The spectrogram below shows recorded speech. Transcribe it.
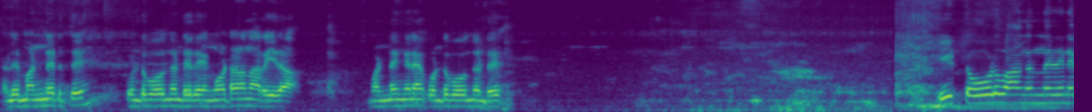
അല്ലെ മണ്ണെടുത്ത് കൊണ്ടുപോകുന്നുണ്ട്. ഇത് എങ്ങോട്ടാണെന്ന് അറിയില്ല. മണ്ണിങ്ങനെ കൊണ്ടുപോകുന്നുണ്ട്. ഈ ടോൾ വാങ്ങുന്നതിനെ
